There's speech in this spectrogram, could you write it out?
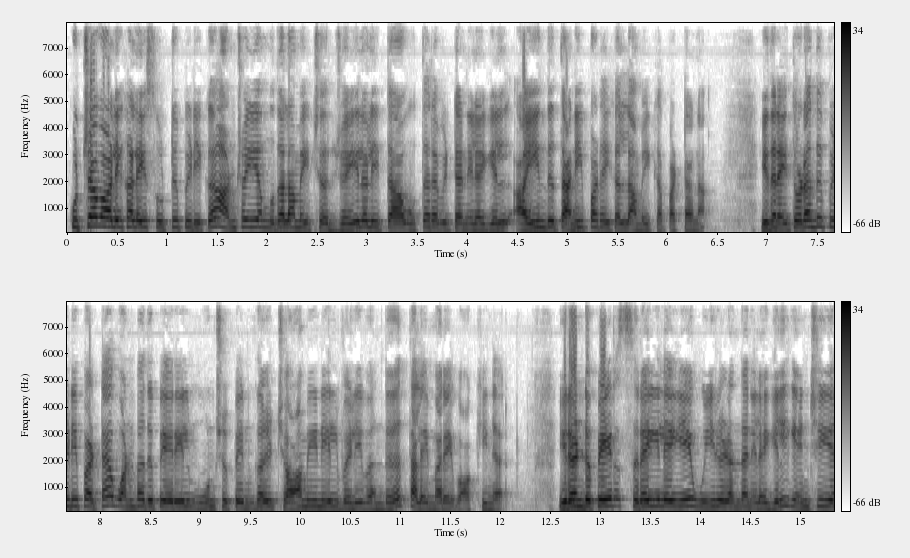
குற்றவாளிகளை சுட்டுப்பிடிக்க அன்றைய முதலமைச்சர் ஜெயலலிதா உத்தரவிட்ட நிலையில் ஐந்து தனிப்படைகள் அமைக்கப்பட்டன. இதனைத் தொடர்ந்து பிடிபட்ட ஒன்பது பேரில் மூன்று பெண்கள் ஜாமீனில் வெளிவந்து தலைமறைவாக்கினர். இரண்டு பேர் சிறையிலேயே உயிரிழந்த நிலையில் எஞ்சிய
